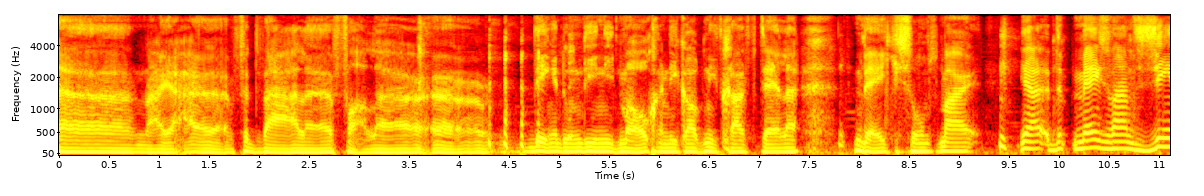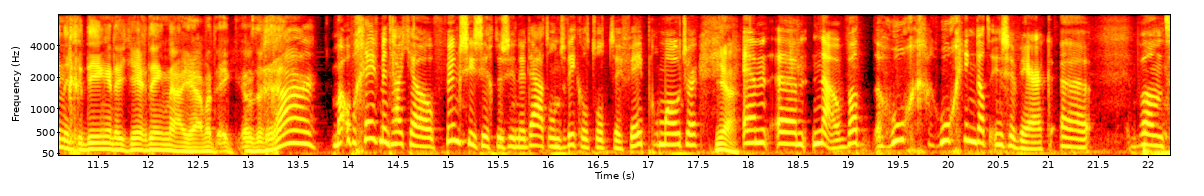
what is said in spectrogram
Eh, nou ja, eh, verdwalen, vallen. eh, dingen doen die niet mogen. En die ik ook niet ga vertellen. Een beetje soms. Maar ja, de meest waanzinnige dingen dat je echt denkt... Nou ja, wat, ik, wat raar. Maar op een gegeven moment had jouw functie zich dus inderdaad ontwikkeld tot tv-promotor. Ja. En ehm, nou, wat, hoe, hoe ging dat in zijn werk? Want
